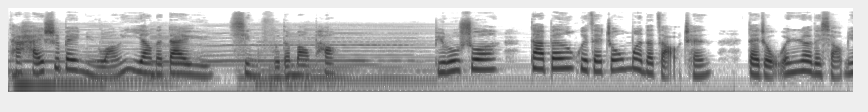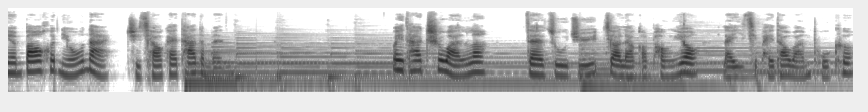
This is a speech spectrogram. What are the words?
她还是被女王一样的待遇，幸福的冒泡。比如说，大奔会在周末的早晨，带着温热的小面包和牛奶去敲开他的门，喂他吃完了，再组局叫两个朋友来一起陪他玩扑克。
